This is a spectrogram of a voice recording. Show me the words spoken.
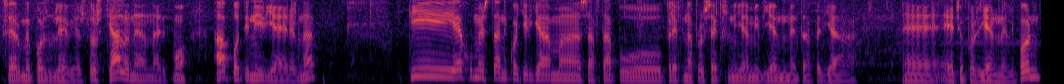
ξέρουμε πώς δουλεύει. Ας δώσω κι άλλον έναν αριθμό από την ίδια έρευνα. Τι έχουμε στα νοικοκυριά μας, αυτά που πρέπει να προσέξουν για να μην βγαίνουν τα παιδιά ε, έτσι όπως βγαίνουν λοιπόν;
